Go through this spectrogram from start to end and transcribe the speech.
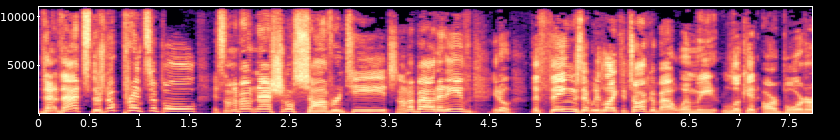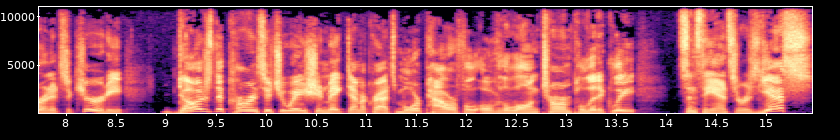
That, that's, there's no principle. It's not about national sovereignty. It's not about any of, you know, the things that we'd like to talk about when we look at our border and its security. Does the current situation make Democrats more powerful over the long term politically? Since the answer is yes,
